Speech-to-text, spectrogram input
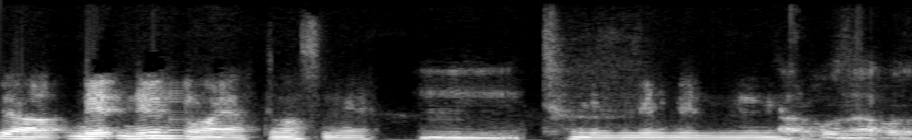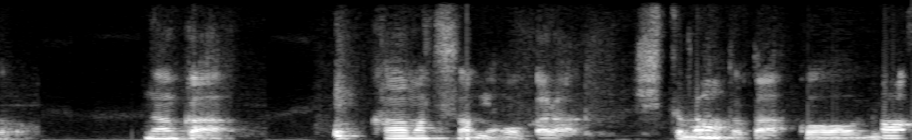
いや、ね、寝るのはやってますね。うん。なるほど、なるほど。なんか、川松さんの方から質問とか、こうあ、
